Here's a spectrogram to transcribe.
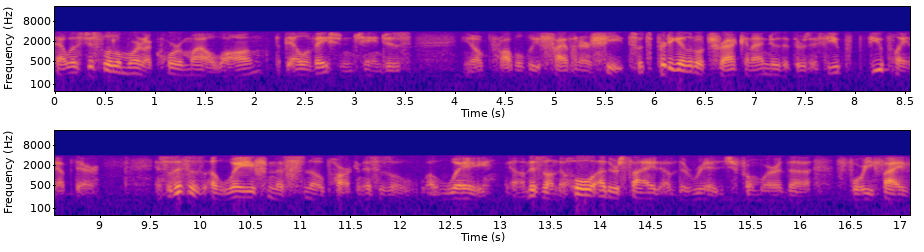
that was just a little more than a quarter mile long, but the elevation changes, you know, probably 500 feet. So it's a pretty good little trek, and I knew that there was a view viewpoint up there. And so this is away from the snow park, and this is away. Um, this is on the whole other side of the ridge from where the 45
